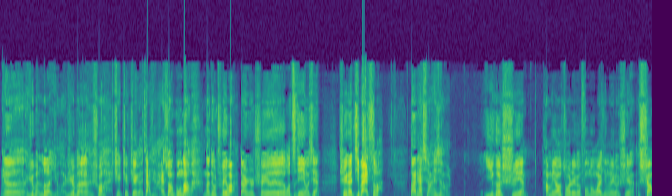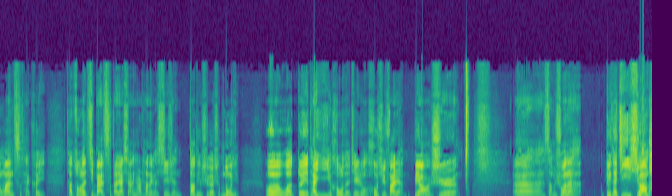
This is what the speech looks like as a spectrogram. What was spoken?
呃，日本乐意了，日本说这这这个价钱还算公道吧，那就吹吧，但是吹我资金有限，吹个几百次吧。大家想一想，一个实验，他们要做这个风洞外形这个实验，上万次才可以，他做了几百次，大家想一下，他那个心神到底是个什么东西？呃，我对他以后的这种后续发展表示。呃，怎么说呢？对他寄予希望吧，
